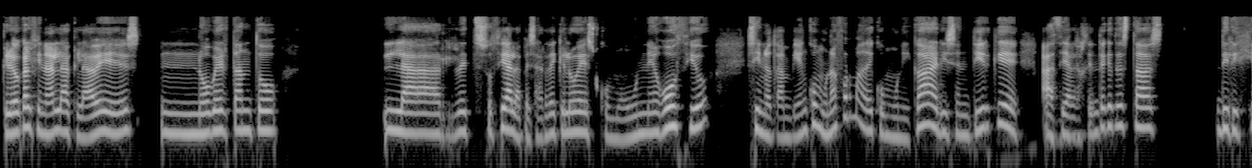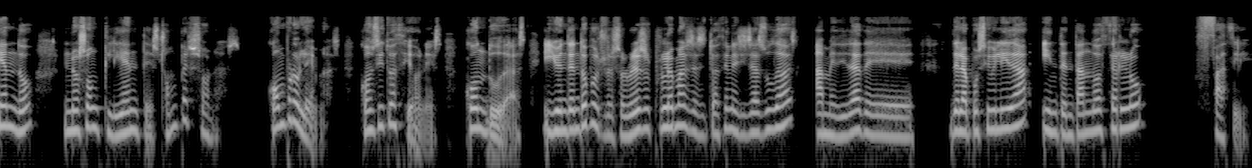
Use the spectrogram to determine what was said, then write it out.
Creo que al final la clave es no ver tanto la red social, a pesar de que lo es como un negocio, sino también como una forma de comunicar y sentir que hacia la gente que te estás dirigiendo no son clientes, son personas con problemas, con situaciones, con dudas. Y yo intento pues resolver esos problemas, esas situaciones y esas dudas a medida de, de la posibilidad, intentando hacerlo fácil.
